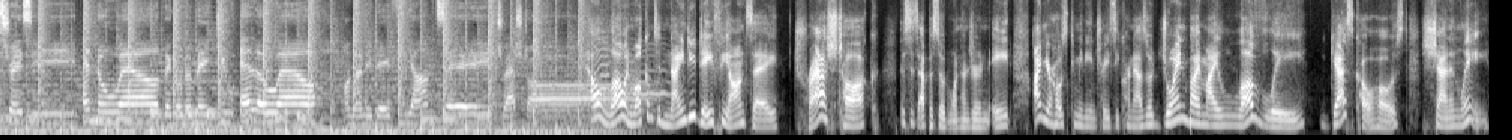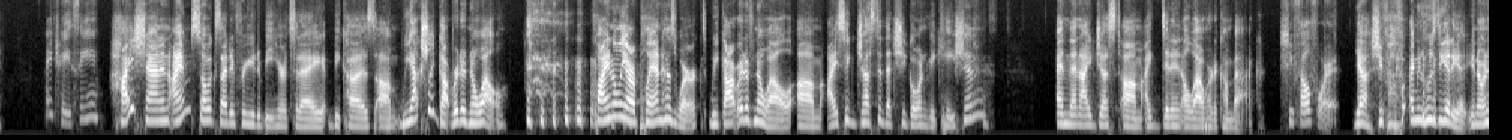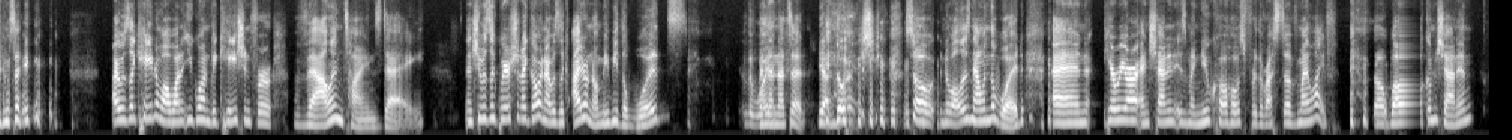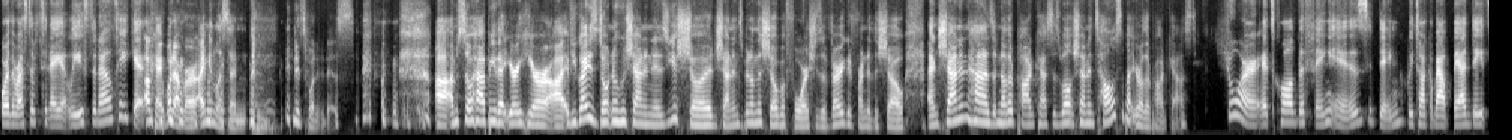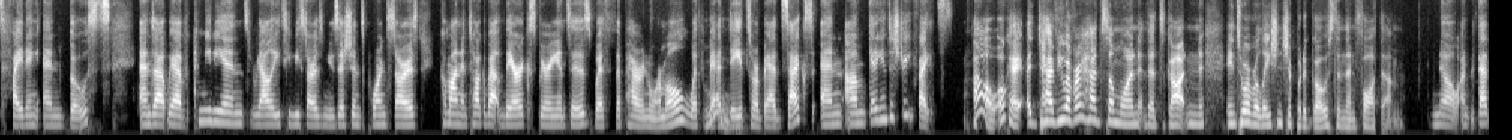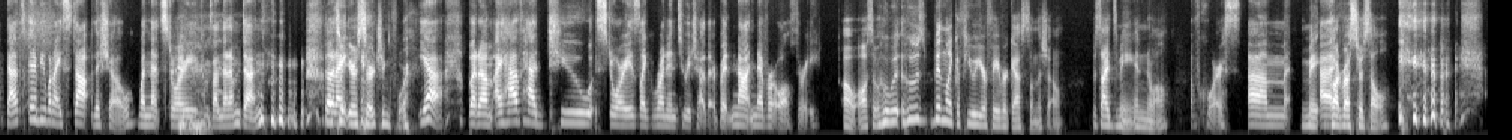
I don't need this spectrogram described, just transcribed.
It's Tracy and Noel. They're gonna make you LOL on 90 Day Fiance Trash Talk. Hello and welcome to 90 Day Fiance Trash Talk. This is episode 108. I'm your host, comedian Tracy Carnazzo, joined by my lovely guest co-host, Shannon Lee. Hi, Tracy. Hi, Shannon. I am so excited for you to be here today because um, we actually got rid of Noel. Finally, our plan has worked. We got rid of Noel. Um, I suggested that she go on vacation, and then I just um, I didn't allow her to come back. She fell for it. Yeah, she fell. For, I mean, who's the idiot? You know what I'm saying? I was like, "Hey, Noel, why don't you go on vacation for Valentine's Day?" And she was like, "Where should I go?" And I was like, "I don't know, maybe the woods." The wood. And then that's it. Yeah. so Noelle is now in the wood, and here we are. And Shannon is my new co-host for the rest of my life. So welcome, Shannon. or the rest of today, at least, and I'll take it. Okay, whatever. I mean, listen, it is what it is. Uh, I'm so happy that you're here. Uh, if you guys don't know who Shannon is, you should. Shannon's been on the show before. She's a very good friend of the show, and Shannon has another podcast as well. Shannon, tell us about your other podcast. Sure. It's called The Thing Is Ding. We talk about bad dates, fighting, and ghosts. And uh, we have comedians, reality TV stars, musicians, porn stars come on and talk about their experiences with the paranormal, with Ooh. bad dates or bad sex, and um, getting into street fights. Oh, okay. Have you ever had someone that's gotten into a relationship with a ghost and then fought them? No, I'm- that that's going to be when I stop the show when that story comes on. Then I'm done. That's But what I- you're searching for. Yeah, but um, I have had two stories like run into each other, but not never all three. Oh, awesome. Who who's been like a few of your favorite guests on the show besides me and Noel? Of course. Um, May Uh, God rest her soul.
